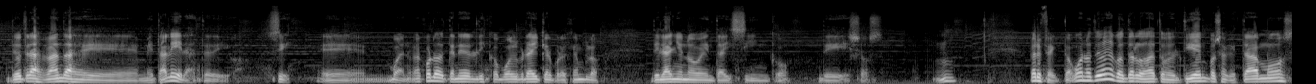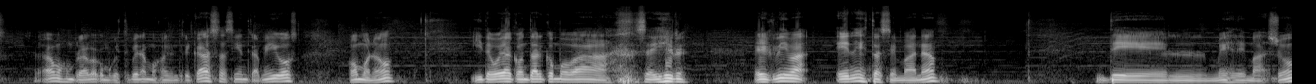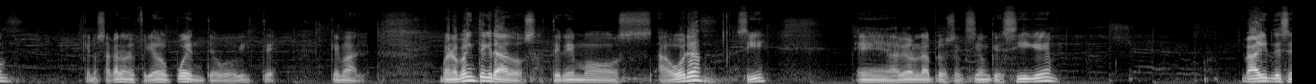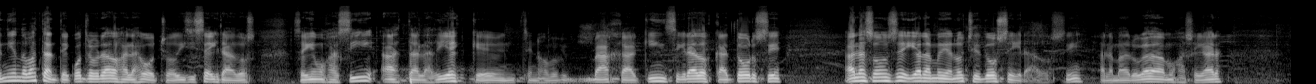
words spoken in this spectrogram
de otras bandas de metaleras, te digo. Sí, eh, bueno, me acuerdo de tener el disco Ball Breaker, por ejemplo, del año 95 de ellos. ¿Mm? Perfecto. Bueno, te voy a contar los datos del tiempo, ya que estamos. Hagamos un programa como que estuviéramos entre casas y entre amigos, ¿cómo no? Y te voy a contar cómo va a seguir el clima en esta semana del mes de mayo. Que nos sacaron el feriado puente, vos viste. Qué mal. Bueno, 20 grados tenemos ahora, ¿sí? Eh, a ver la proyección que sigue. Va a ir descendiendo bastante, 4 grados a las 8, 16 grados. Seguimos así hasta las 10, que se nos baja a 15 grados, 14 a las 11 y a la medianoche 12 grados. ¿sí? A la madrugada vamos a llegar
